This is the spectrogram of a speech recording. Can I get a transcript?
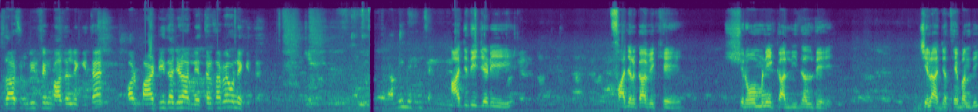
ਸਰਦਾਰ ਸੁਖਬੀਰ ਸਿੰਘ ਬਾਦਲ ਨੇ ਕੀਤਾ ਹੈ ਔਰ ਪਾਰਟੀ ਦਾ ਜਿਹੜਾ ਨੇਤਰਤਵ ਹੈ ਉਹਨੇ ਕੀਤਾ ਅੱਜ ਦੀ ਜਿਹੜੀ ਫਾਜ਼ਿਲਕਾ ਵਿਖੇ ਸ਼੍ਰੋਮਣੀ ਅਕਾਲੀ ਦਲ ਦੇ ਜ਼ਿਲ੍ਹਾ ਜਥੇਬੰਦੀ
